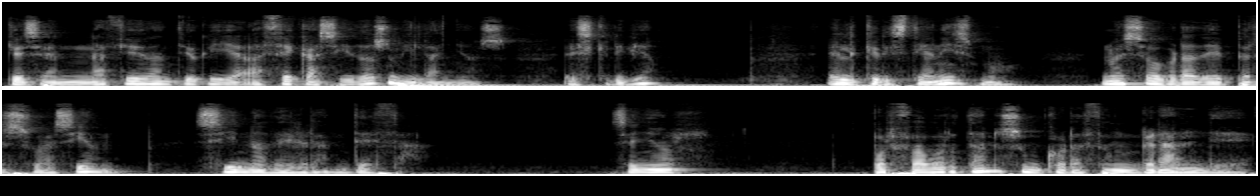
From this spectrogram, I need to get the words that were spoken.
que San Ignacio de Antioquía hace casi dos mil años escribió. El cristianismo no es obra de persuasión, sino de grandeza. Señor, por favor, danos un corazón grande.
